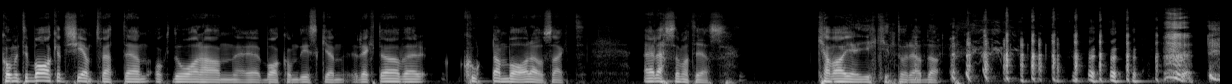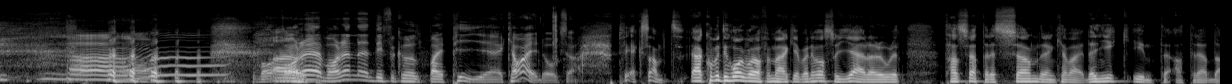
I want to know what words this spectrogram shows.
Kommer tillbaka till kemtvätten och då har han eh, bakom disken räckt över skjortan bara och sagt Jag är ledsen Mattias, kavajen gick inte att rädda. var, var, det, var det en difficult by P-kavaj då också? Tveksamt. Jag kommer inte ihåg vad det var för märke, men det var så jävla roligt att han svettade sönder en kavaj. Den gick inte att rädda.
